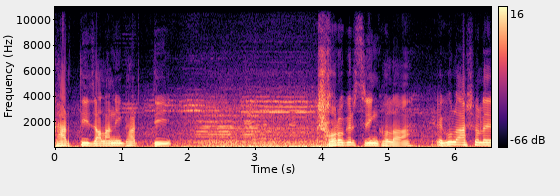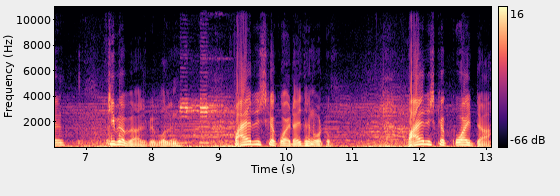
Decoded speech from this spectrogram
ঘাটতি, জ্বালানি ঘাটতি, সড়কের শৃঙ্খলা, এগুলো আসলে কীভাবে আসবে বলেন? পায়ের রিক্সা কয়টা? এই অটো। পায়ের রিক্সা কয়টা?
